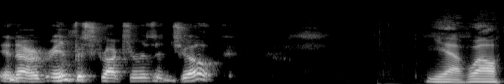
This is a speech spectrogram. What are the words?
and our infrastructure is a joke yeah well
